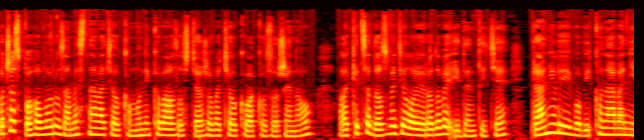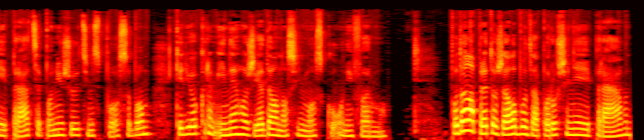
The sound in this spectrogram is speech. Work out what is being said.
Počas pohovoru zamestnávateľ komunikoval so sťažovateľkou ako so ženou, ale keď sa dozvedel o jej rodovej identite, bránil jej vo vykonávaní jej práce ponižujúcim spôsobom, keď ju okrem iného žiadal nosiť mužskú uniformu. Podala preto žalobu za porušenie jej práv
